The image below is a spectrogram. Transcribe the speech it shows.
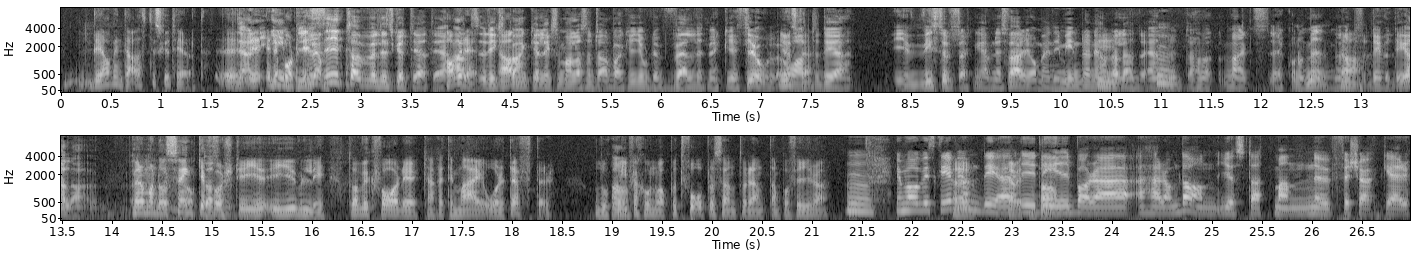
Det har vi inte alls diskuterat. Ja, är implicit har vi väl diskuterat det. Att det? Riksbanken, ja. liksom alla centralbanker, gjorde väldigt mycket i fjol. Just och att det i viss utsträckning även i Sverige, om än i mindre än i mm. andra länder, ännu mm. inte har märkts i ekonomin. Men ja. också, det är väl det alla Men om man då sänker först i, i, juli, då har vi kvar det kanske till maj året efter. Och då kommer ja. inflationen vara på 2% och räntan på 4 mm. ja, men Vi skrev ju om det i det bara häromdagen, just att man nu försöker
